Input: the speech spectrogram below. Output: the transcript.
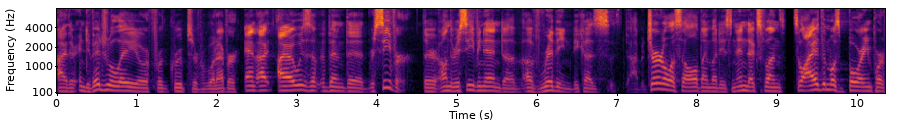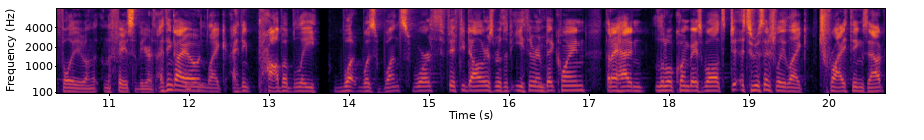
either individually or for groups or for whatever. And I, I always have been the receiver. They're on the receiving end of, of ribbing because I'm a journalist. All of my money is in index funds. So I have the most boring portfolio on the, on the face of the earth. I think I own like, I think probably what was once worth $50 worth of ether and bitcoin that i had in little coinbase wallets to, to, essentially like try things out.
